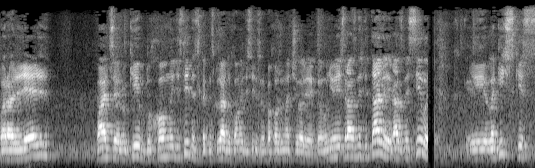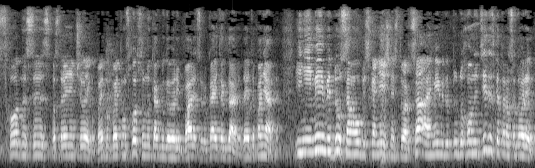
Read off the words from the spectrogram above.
параллель пальца и руки в духовной действительности. Как мы сказали, духовная действительность она похожа на человека. У нее есть разные детали разные силы, и логически сходны с, с построением человека. Поэтому по этому сходству мы как бы говорим палец, рука и так далее. Да, это понятно. И не имеем в виду саму бесконечность Творца, а имеем в виду ту духовную действительность, которую он сотворил.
